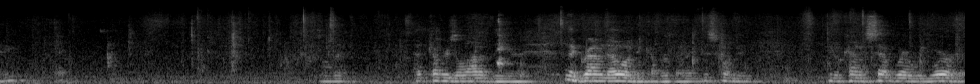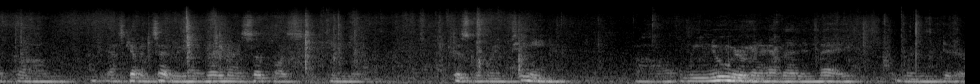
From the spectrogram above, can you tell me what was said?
Okay. Well, that, that covers a lot of the, uh, the ground I wanted to cover, but I just wanted, to, you know, kind of set where we were. Um, As Kevin said, we had a very nice surplus in uh, fiscal nineteen. We knew we were gonna have that in May, when we did, in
